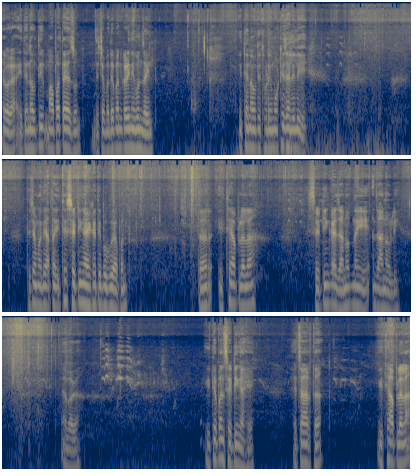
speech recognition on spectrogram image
हे बघा इथे नव्हती मापात आहे अजून. त्याच्यामध्ये पण कळी निघून जाईल. इथे नव्हती थोडी मोठी झालेली आहे. त्याच्यामध्ये आता इथे सेटिंग आहे का ते बघूया आपण. तर इथे आपल्याला सेटिंग काय जाणवत नाही आहे जाणवली बघा. इथे पण सेटिंग आहे. याचा अर्थ इथे आपल्याला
